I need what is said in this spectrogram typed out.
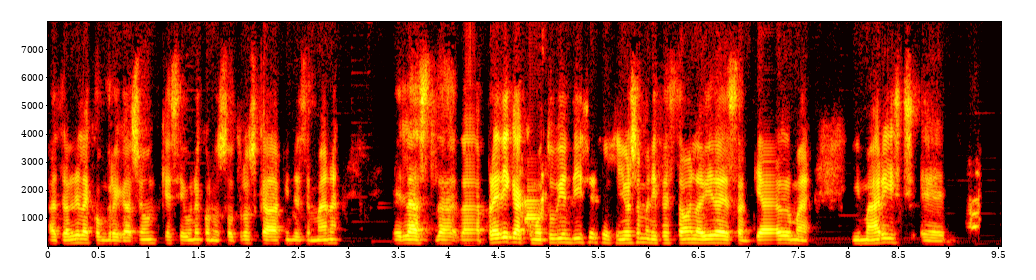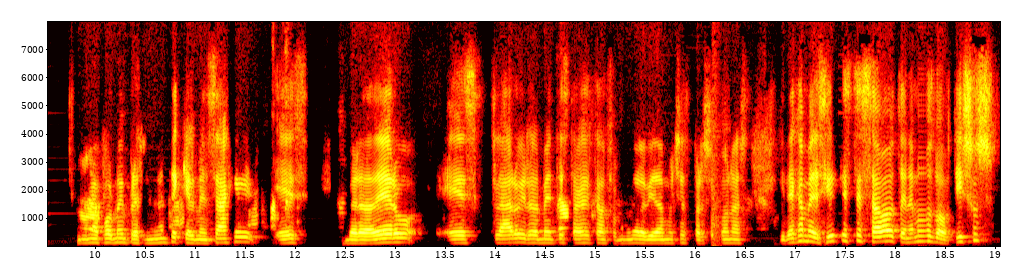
a través de la congregación que se une con nosotros cada fin de semana. Eh, las, la, la, prédica, como tú bien dices, el Señor se ha manifestado en la vida de Santiago y Maris eh, de una forma impresionante, que el mensaje es verdadero, es claro y realmente está transformando la vida de muchas personas. Y déjame decir que este sábado tenemos bautizos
